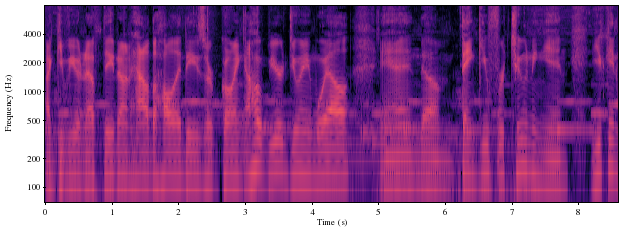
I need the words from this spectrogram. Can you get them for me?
I give you an update on how the holidays are going. I hope you're doing well. And um, thank you for tuning in. You can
